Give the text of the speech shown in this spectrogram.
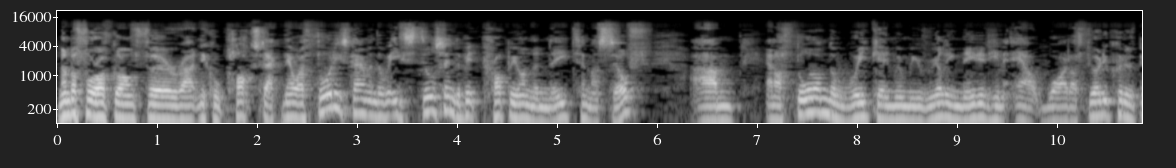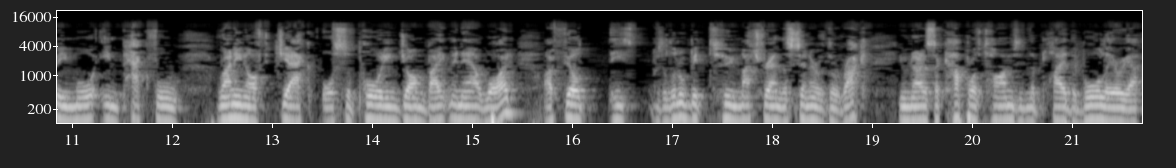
Number four, I've gone for uh, Nicoll-Klokstad. Now, I thought his game in the week, he still seemed a bit proppy on the knee to myself. Um, and I thought on the weekend when we really needed him out wide, I thought he could have been more impactful running off Jack or supporting John Bateman out wide. I felt he was a little bit too much around the centre of the ruck. You'll notice a couple of times in the play the ball area,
